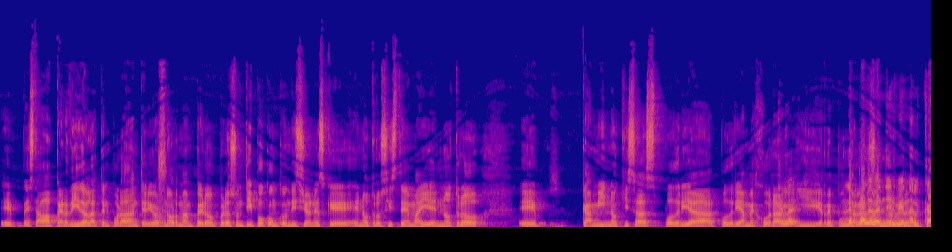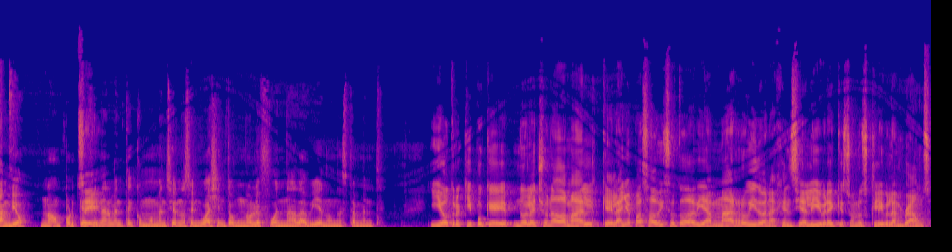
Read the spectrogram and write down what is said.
eh, estaba perdido la temporada anterior Norman, pero, pero es un tipo con condiciones que en otro sistema y en otro eh, camino quizás podría, podría mejorar y repuntar. Le puede venir bien el cambio, ¿no? Porque finalmente, como mencionas, en Washington no le fue nada bien, honestamente. Y otro equipo que no le ha hecho nada mal, que el año pasado hizo todavía más ruido en agencia libre, que son los Cleveland Browns,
